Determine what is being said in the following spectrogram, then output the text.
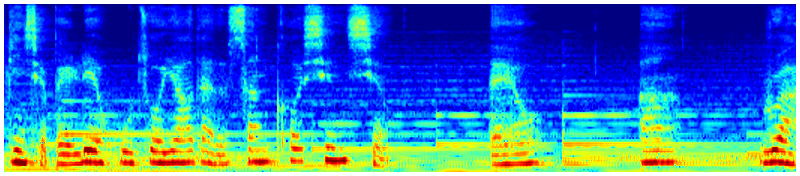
并且被猎户座腰带的三颗星星 L、N、Ra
